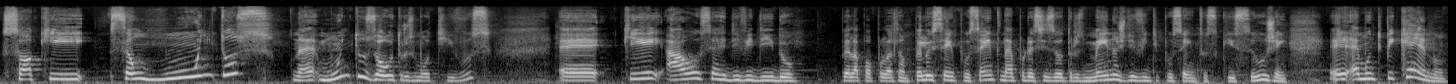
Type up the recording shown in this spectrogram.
só que são muitos, né? Muitos outros motivos é, que ao ser dividido pela população, pelos 100%, né, por esses outros menos de 20% que surgem, é, é muito pequeno.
